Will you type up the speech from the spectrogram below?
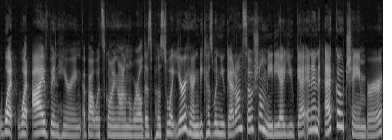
what what i've been hearing about what's going on in the world as opposed to what you're hearing because when you get on social media you get in an echo chamber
